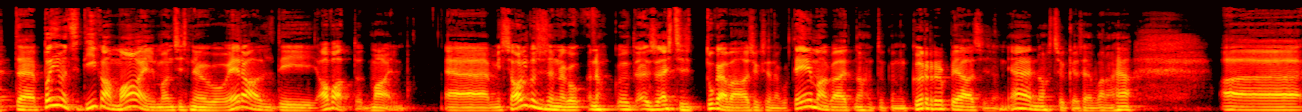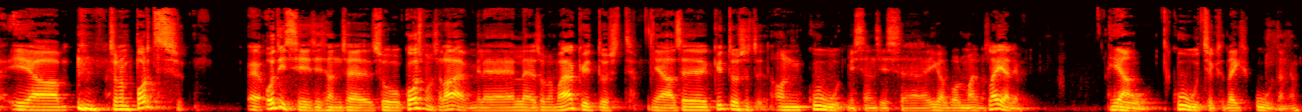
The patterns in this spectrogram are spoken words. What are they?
et äh, põhimõtteliselt iga maailm on siis nagu eraldi avatud maailm. Äh, mis alguses on nagu noh, hästi tugeva siukse nagu teemaga, et noh, et on kõrb ja siis on jää, noh, siuke see vana hea. Äh, ja sul on ports äh, Odyssey siis on see su kosmoselaev, millele sul on vaja kütust ja see kütus on kuud, mis on siis igal pool maailmas laiali. ja kuud, siuksed väiksed kuud on jah.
